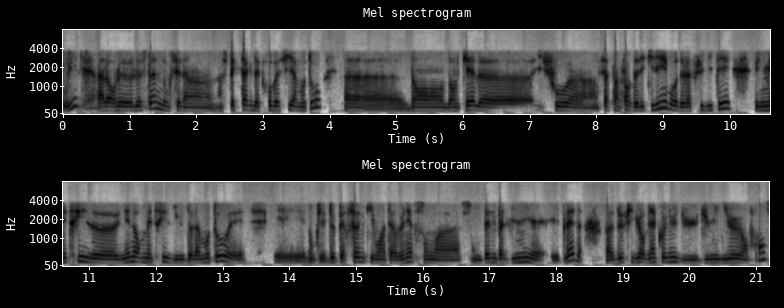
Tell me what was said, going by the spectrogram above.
Oui, alors le, stunt, donc c'est un, spectacle d'acrobatie à moto euh, dans, lequel euh, il faut un certain sens de l'équilibre, de la fluidité, une maîtrise, euh, une énorme maîtrise de la moto et, et donc les deux personnes qui vont intervenir sont, euh, sont Ben Baldini et, Bled, euh, deux figures bien connues du, du milieu en France.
